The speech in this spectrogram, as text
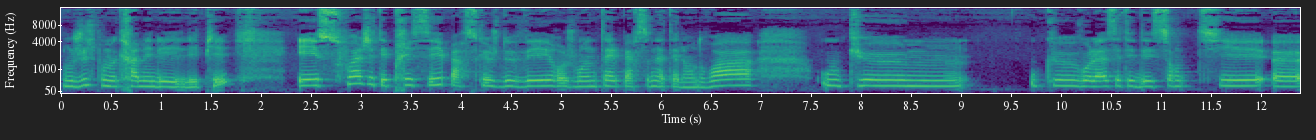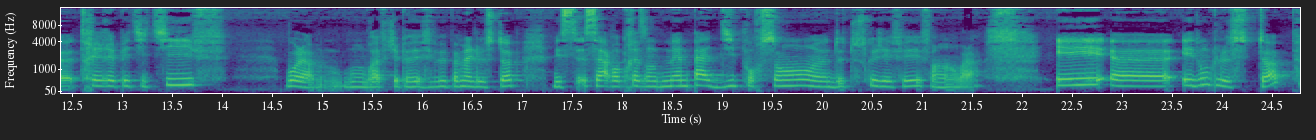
donc juste pour me cramer les, pieds, et soit j'étais pressée parce que je devais rejoindre telle personne à tel endroit, ou que ou que voilà c'était des sentiers euh, très répétitifs. Voilà, bon bref, j'ai fait pas mal de stops, mais ça représente même pas 10% euh, de tout ce que j'ai fait, enfin voilà. Et, euh, et donc le stop,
